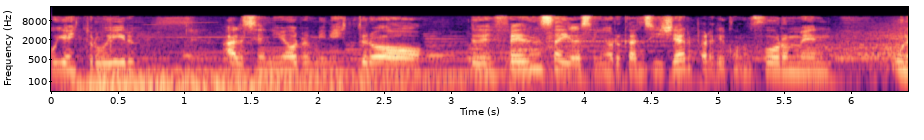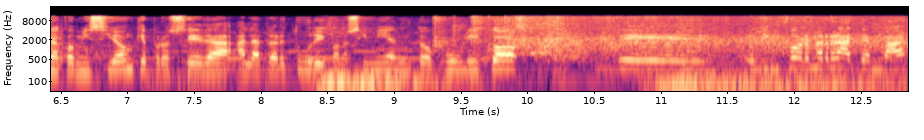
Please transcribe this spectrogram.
voy a instruir al señor ministro de Defensa y al señor canciller para que conformen una comisión que proceda a la apertura y conocimiento público del informe Rattenbach.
